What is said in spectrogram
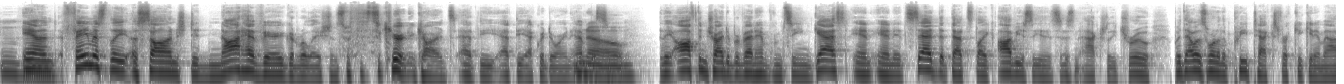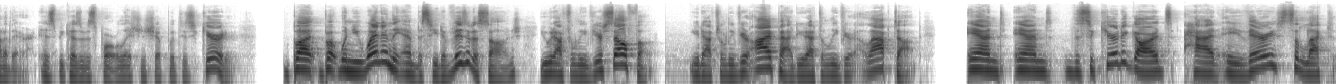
Mm-hmm. And famously, Assange did not have very good relations with the security guards at the at the Ecuadorian embassy. No. They often tried to prevent him from seeing guests, and and it's said that that's like obviously this isn't actually true, but that was one of the pretexts for kicking him out of there is because of his poor relationship with the security. But but when you went in the embassy to visit Assange, you would have to leave your cell phone, you'd have to leave your iPad, you'd have to leave your laptop, and and the security guards had a very select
